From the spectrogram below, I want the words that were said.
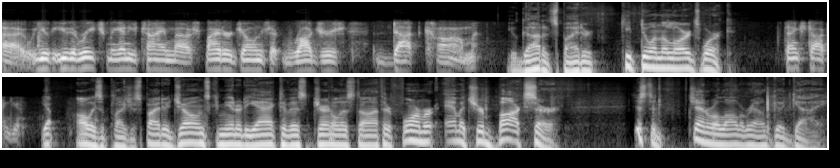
Uh, you, you can reach me anytime, uh, Spider Jones at Rogers.com. You got it, Spider. Keep doing the Lord's work. Thanks talking to you. Yep, always a pleasure. Spider Jones, community activist, journalist, author, former amateur boxer. Just a general all around good guy.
